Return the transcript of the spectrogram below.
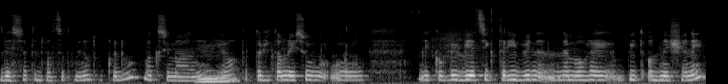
10-20 minut uklidu maximálně, Hmm. jo? protože tam nejsou uh, jakoby věci, které by ne- nemohly být odnešeny.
